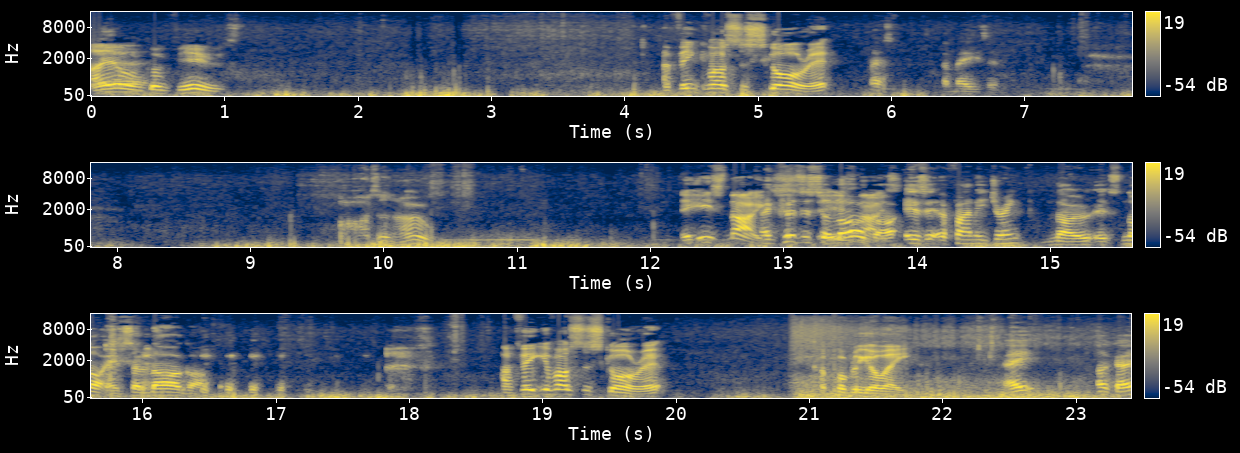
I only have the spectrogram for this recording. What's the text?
I am Yeah. confused. I think if I was to score it, That's amazing. oh, I don't know. It is nice. And because it's a It is lager, nice. is it a fanny drink? No, it's not. It's a lager. I think if I was to score it, I'd probably go eight. Eight? Okay.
